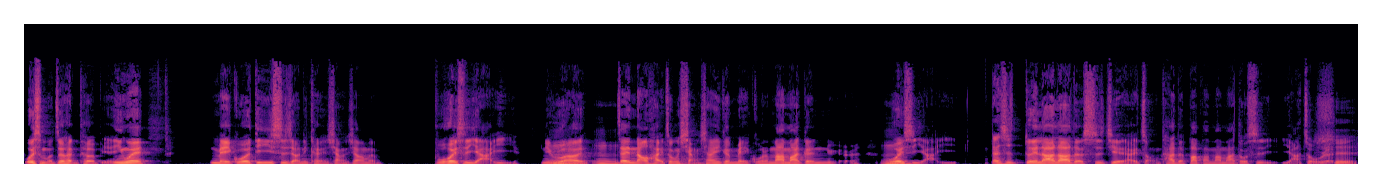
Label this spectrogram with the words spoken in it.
为什么这很特别？因为美国的第一视角，你可能想象的不会是亚裔。你如果要在脑海中想象一个美国的妈妈跟女儿，嗯、不会是亚裔。嗯、但是对拉拉的世界来讲，他的爸爸妈妈都是亚洲人。是。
